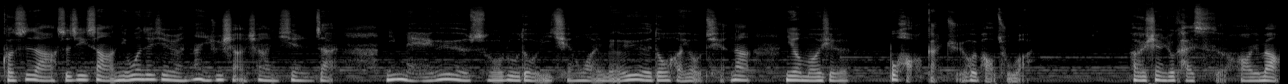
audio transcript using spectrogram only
可是啊，实际上你问这些人，那你去想象你现在，你每个月收入都有一千万，每个月都很有钱，那你有没有一些不好的感觉会跑出来？好，现在就开始了，好，有没有？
